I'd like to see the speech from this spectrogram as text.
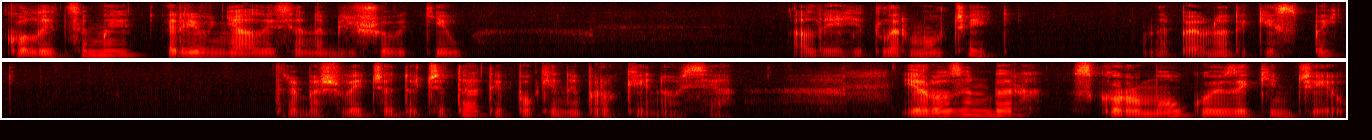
Коли це ми рівнялися на більшовиків? Але Гітлер мовчить. Напевно, таки спить. Треба швидше дочитати, поки не прокинувся. І Розенберг скоромовкою закінчив.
